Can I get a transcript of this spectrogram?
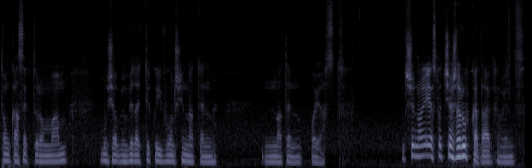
tą kasę, którą mam, musiałbym wydać tylko i wyłącznie na ten, na ten pojazd. Znaczy, no jest to ciężarówka, tak, więc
